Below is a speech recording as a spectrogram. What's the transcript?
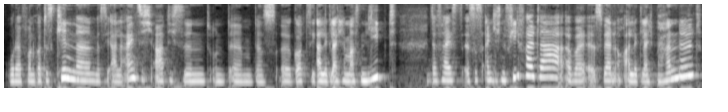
oder von Gottes Kindern, dass sie alle einzigartig sind und ähm, dass äh, Gott sie alle gleichermaßen liebt. Das heißt, es ist eigentlich eine Vielfalt da, aber es werden auch alle gleich behandelt.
